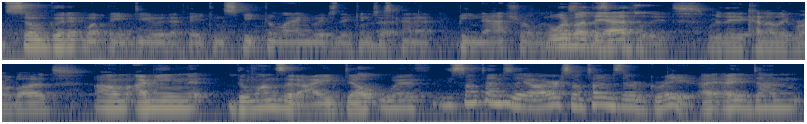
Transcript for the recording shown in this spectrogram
so good at what they do that they can speak the language. They can just kind of be natural. What about the athletes? Were they kind of like robots? Um, I mean, the ones that I dealt with, sometimes they are, sometimes they're great. I, I had done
